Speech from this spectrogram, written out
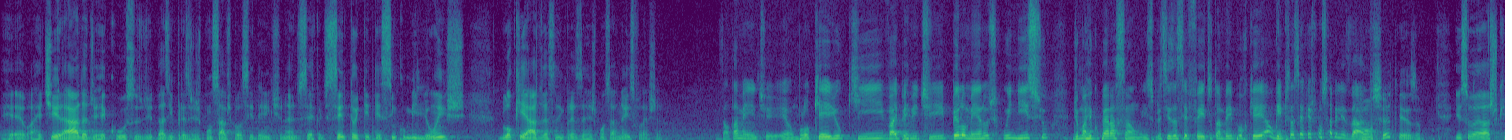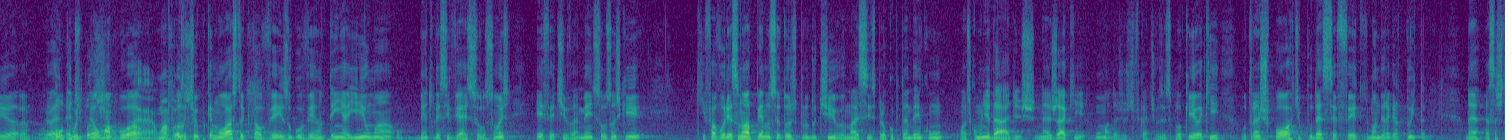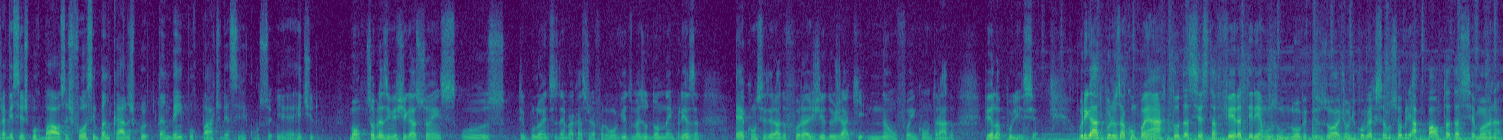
é, a retirada de recursos de, das empresas responsáveis pelo acidente, né, de cerca de 185 milhões bloqueados dessas empresas responsáveis, não é isso, Flecha? Exatamente. É um bloqueio que vai permitir, pelo menos, o início de uma recuperação. Isso precisa ser feito também porque alguém precisa ser responsabilizado. Com certeza. Isso eu acho que é, um ponto é, muito é, é uma boa, é, um muito positivo, porque mostra que talvez o governo tenha aí uma, dentro desse viés de soluções, efetivamente, soluções que, que favoreçam não apenas os setores produtivos, mas se preocupe também com, com as comunidades, né? já que uma das justificativas desse bloqueio é que o transporte pudesse ser feito de maneira gratuita. Né? Essas travessias por balsas fossem bancadas por, também por parte desse recurso é, retido. Bom, sobre as investigações, os tripulantes da embarcação já foram ouvidos, mas o dono da empresa é considerado foragido, já que não foi encontrado pela polícia. Obrigado por nos acompanhar. Toda sexta-feira teremos um novo episódio onde conversamos sobre a pauta da semana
